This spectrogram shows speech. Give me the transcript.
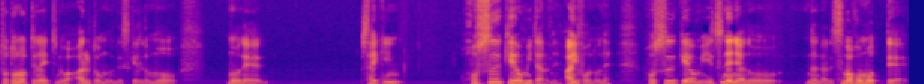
整ってないっていうのはあると思うんですけれどももうね最近歩数計を見たらね iPhone のね歩数計を見常にあのなんだろうスマホ持って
